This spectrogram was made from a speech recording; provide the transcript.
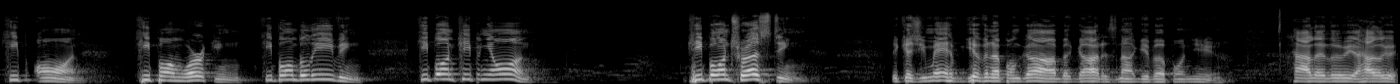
Keep on. Keep on working. Keep on believing. Keep on keeping on. Keep on trusting. Because you may have given up on God, but God has not given up on you. Hallelujah, hallelujah.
